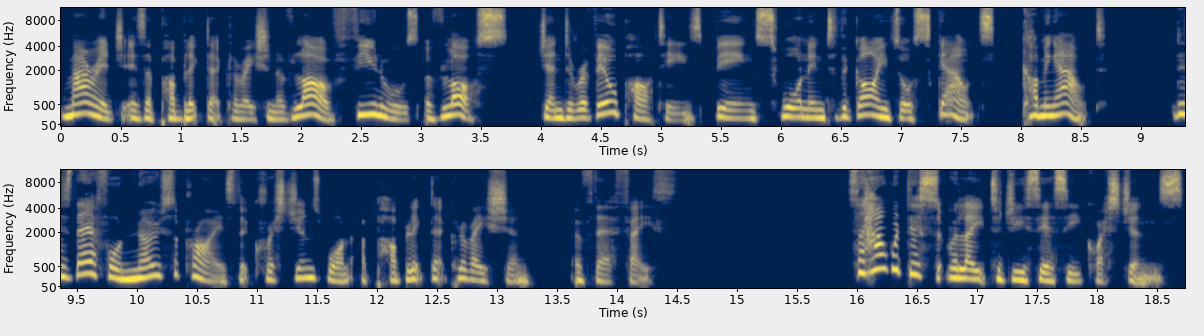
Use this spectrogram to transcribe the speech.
Marriage is a public declaration of love, funerals of loss, gender reveal parties, being sworn into the guides or scouts, coming out. It is therefore no surprise that Christians want a public declaration of their faith. So, how would this relate to GCSE questions?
